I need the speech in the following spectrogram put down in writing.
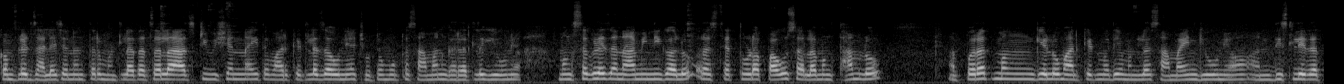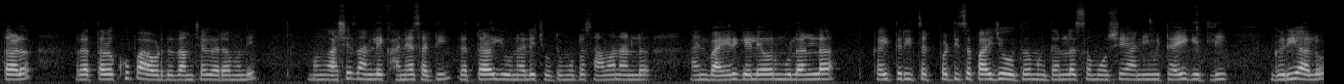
कंप्लीट झाल्याच्यानंतर म्हटलं आता चला आज ट्युशन नाही तर मार्केटला जाऊन या छोटं मोठं सामान घरातलं घेऊन या. मग सगळेजण आम्ही निघालो रस्त्यात थोडा पाऊस आला मग थांबलो. परत मग गेलो मार्केटमध्ये म्हटलं सामान घेऊन या. आणि दिसले रताळं. रताळं खूप आवडतात आमच्या घरामध्ये. मग असेच आणले खाण्यासाठी. रताळ घेऊन आले छोटं मोठं सामान आणलं आणि बाहेर गेल्यावर मुलांना काहीतरी चटपटीचं पाहिजे होतं. मग त्यांना समोसे आणि मिठाई घेतली. घरी आलो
